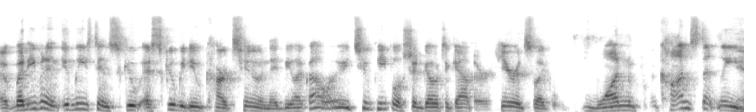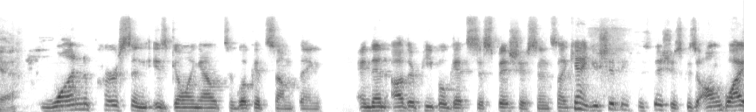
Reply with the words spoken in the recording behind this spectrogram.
Uh, but even in, at least in Scoo- a Scooby Doo cartoon, they'd be like, oh, well, maybe two people should go together. Here it's like one constantly Yeah, one person is going out to look at something. And then other people get suspicious, and it's like, yeah, you should be suspicious because all why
